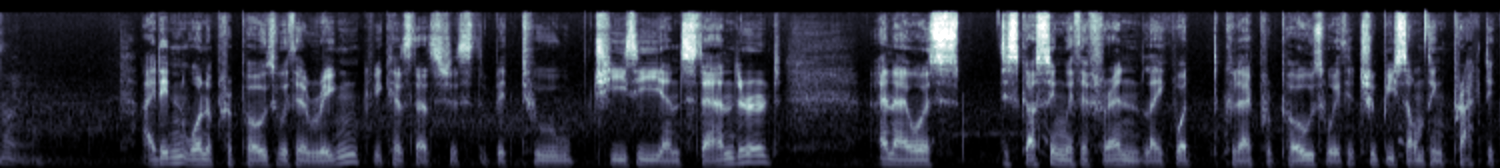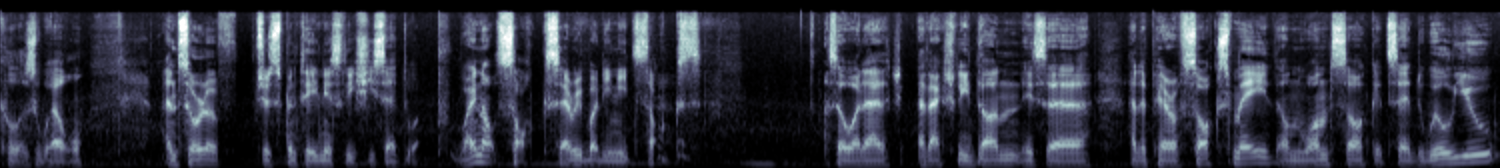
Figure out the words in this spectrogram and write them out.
Oh, yeah. I didn't want to propose with a ring because that's just a bit too cheesy and standard. And I was discussing with a friend, like, what could I propose with? It should be something practical as well. And sort of just spontaneously, she said, well, why not socks? Everybody needs socks. So what I had actually done is uh, had a pair of socks made. On one sock it said "Will you?"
